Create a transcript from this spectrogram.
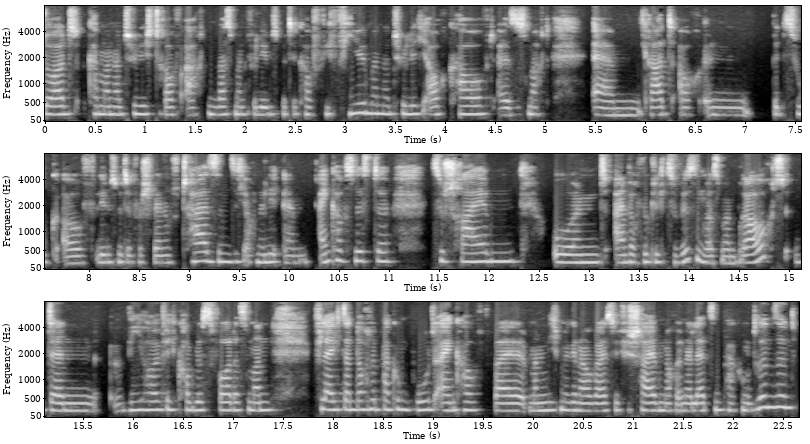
dort kann man natürlich darauf achten, was man für Lebensmittel kauft, wie viel man natürlich auch kauft. Also es macht ähm, gerade auch in Bezug auf Lebensmittelverschwendung total Sinn, sich auch eine ähm, Einkaufsliste zu schreiben und einfach wirklich zu wissen, was man braucht. Denn wie häufig kommt es vor, dass man vielleicht dann doch eine Packung Brot einkauft, weil man nicht mehr genau weiß, wie viele Scheiben noch in der letzten Packung drin sind.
